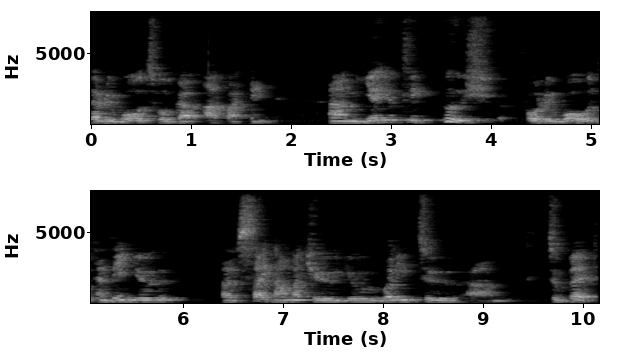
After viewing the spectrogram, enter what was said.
the rewards will go up. I think. Um, here you click push for reward, and then you uh, state how much you you're willing to um, to bid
